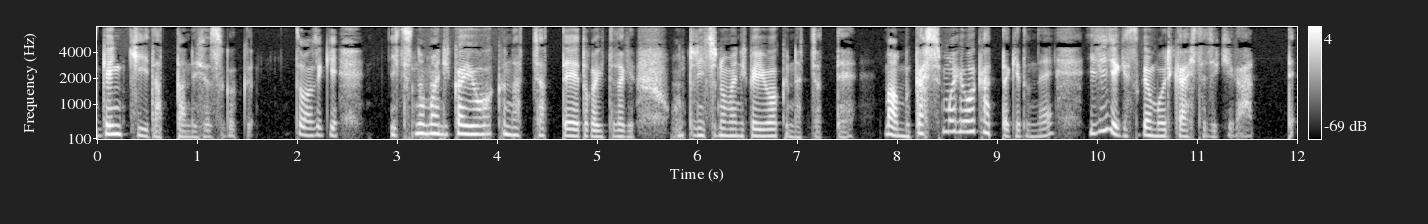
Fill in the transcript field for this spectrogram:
元気だったんですよ、すごく。その時、いつの間にか弱くなっちゃってとか言ってたけど、本当にいつの間にか弱くなっちゃって。まあ昔も弱かったけどね、一時期すごい盛り返した時期があって。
